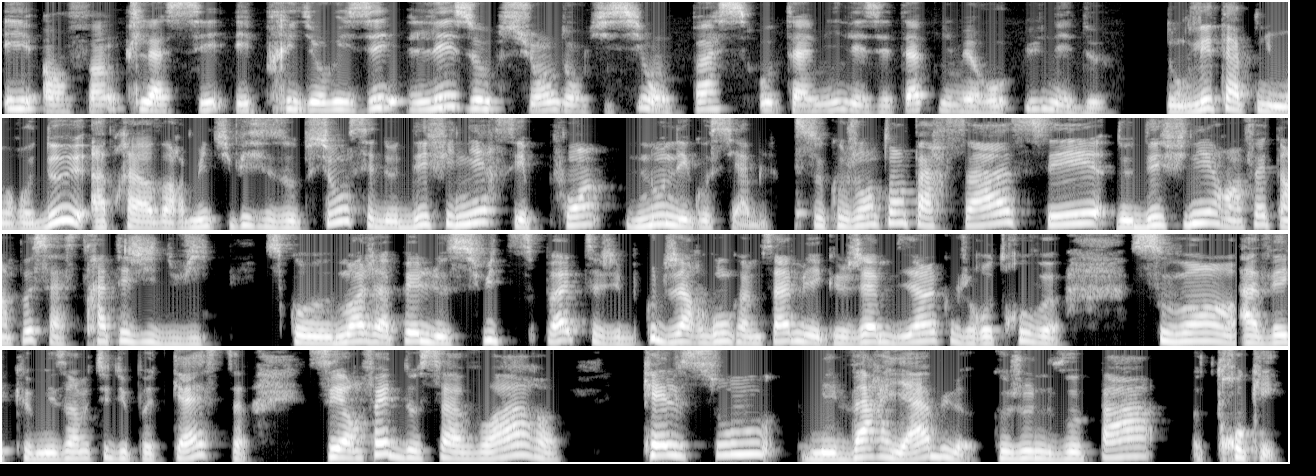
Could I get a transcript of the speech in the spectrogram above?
Et enfin, classer et prioriser les options. Donc ici, on passe au tamis les étapes numéro 1 et 2. Donc l'étape numéro 2, après avoir multiplié ces options, c'est de définir ses points non négociables. Ce que j'entends par ça, c'est de définir en fait un peu sa stratégie de vie ce que moi j'appelle le sweet spot. J'ai beaucoup de jargon comme ça, mais que j'aime bien, que je retrouve souvent avec mes invités du podcast. C'est en fait de savoir quelles sont mes variables que je ne veux pas troquer.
